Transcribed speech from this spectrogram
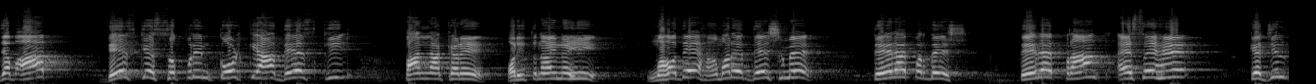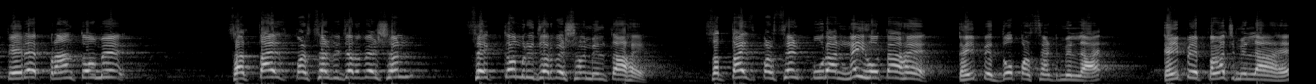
जब आप देश के सुप्रीम कोर्ट के आदेश की पालना करें। और इतना ही नहीं, महोदय, हमारे देश में तेरह प्रदेश, तेरह प्रांत ऐसे हैं कि जिन तेरह प्रांतों में 27 परसेंट रिजर्वेशन से कम रिजर्वेशन मिलता है। 27 परसेंट पूरा नहीं होता है, कहीं पे दो परसेंट मिल रहा है, कहीं पे पाँच मिल रहा है,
